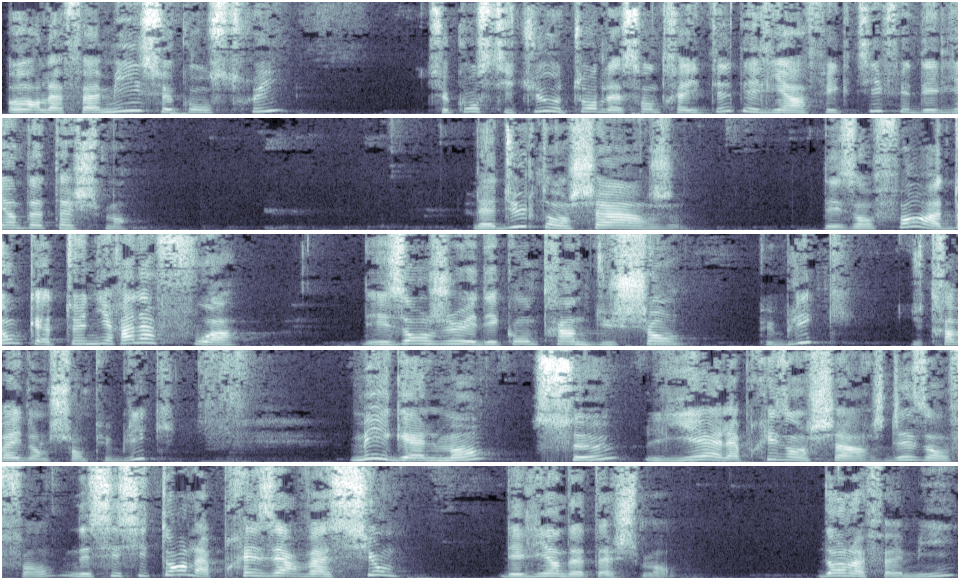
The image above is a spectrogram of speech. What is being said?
Or, la famille se construit, se constitue autour de la centralité des liens affectifs et des liens d'attachement. L'adulte en charge des enfants a donc à tenir à la fois des enjeux et des contraintes du champ public, du travail dans le champ public, mais également ceux liés à la prise en charge des enfants nécessitant la préservation des liens d'attachement dans la famille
